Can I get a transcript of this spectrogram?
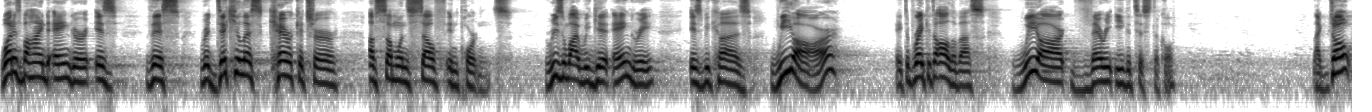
What is behind anger is this ridiculous caricature of someone's self importance. The reason why we get angry is because we are, hate to break it to all of us, we are very egotistical. Like, don't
